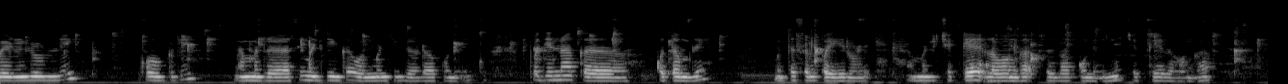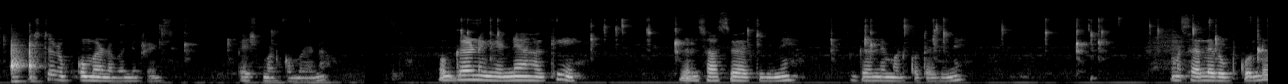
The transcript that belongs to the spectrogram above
ಬೆಳ್ಳುಳ್ಳಿ, ಕೊಬ್ಬರಿ, ಆಮೇಲೆ ಹಸಿಮೆಣ್ಸಿನ್ಕಾಯಿ, ಒಣಮೆಣ್ಸಿನ್ಕಾಯಿ ಎರಡು ಹಾಕ್ಕೊಂಡಿದ್ದೀನಿ ಪುದೀನ, ಕ, ಕೊತ್ತಂಬರಿ. ಮತ್ತು ಸ್ವಲ್ಪ ಈರುಳ್ಳಿ, ಆಮೇಲೆ ಚಕ್ಕೆ, ಲವಂಗ ಎಲ್ಲ ಹಾಕ್ಕೊಂಡಿದ್ದೀನಿ ಚಕ್ಕೆ, ಲವಂಗ. ಇಷ್ಟು ರುಬ್ಕೊಂಬರೋಣ ಬನ್ನಿ ಫ್ರೆಂಡ್ಸ್ ಪೇಸ್ಟ್ ಮಾಡ್ಕೊಂಬರೋಣ. ಒಗ್ಗರಣೆಗೆ ಎಣ್ಣೆ ಹಾಕಿ ಅದರಲ್ಲಿ ಸಾಸಿವೆ ಹಾಕಿದ್ದೀನಿ ಒಗ್ಗರಣೆ ಮಾಡ್ಕೊತಾ ಇದ್ದೀನಿ ಮಸಾಲೆ ರುಬ್ಕೊಂಡು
